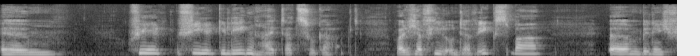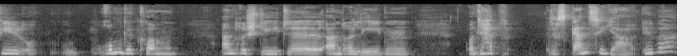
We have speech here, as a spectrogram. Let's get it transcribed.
ähm, viel, viel Gelegenheit dazu gehabt. Weil ich ja viel unterwegs war, ähm, bin ich viel rumgekommen, andere Städte, andere Läden und habe das ganze Jahr über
